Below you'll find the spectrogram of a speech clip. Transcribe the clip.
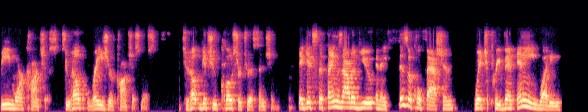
be more conscious to help raise your consciousness to help get you closer to ascension. It gets the things out of you in a physical fashion which prevent anybody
